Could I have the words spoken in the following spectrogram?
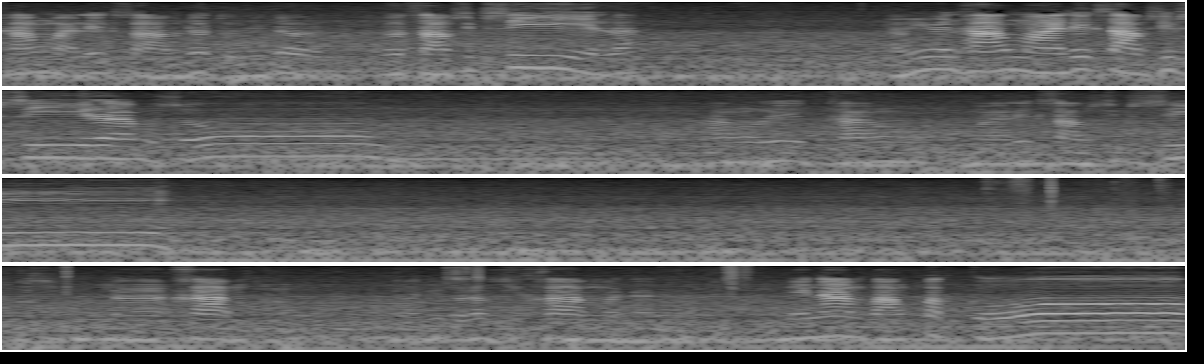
เป็นทางหมายเลขสามเด้อตัวนี้เด้อเออสามสิบสี่แล้วอันนี้เป็นทางหมายเลขสามสิบสี่นะครับผู้ชมทางเลขทางหมายเลขสามสิบสี่นาข้ามตอนนี้ก็ต้องสิข้ามมันนะแม่น้ำบางปะกง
